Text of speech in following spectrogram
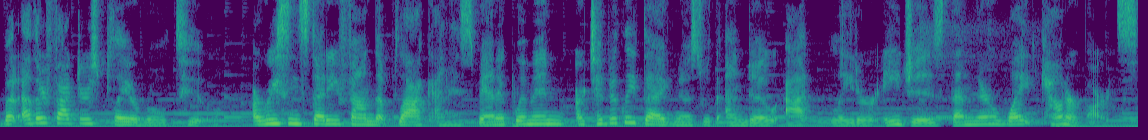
But other factors play a role too. A recent study found that Black and Hispanic women are typically diagnosed with endo at later ages than their white counterparts.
